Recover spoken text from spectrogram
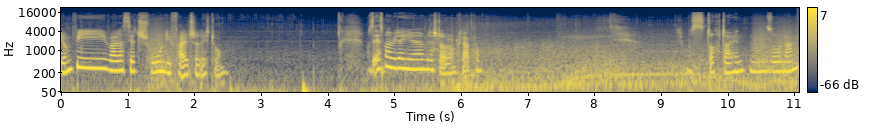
Irgendwie war das jetzt schon die falsche Richtung. Muss erstmal wieder hier mit der Steuerung klarkommen. Ich muss doch da hinten so lang.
